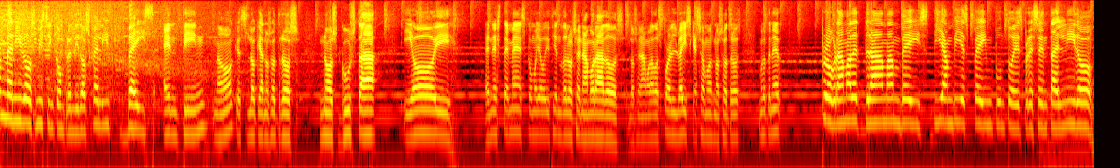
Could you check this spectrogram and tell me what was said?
Bienvenidos mis incomprendidos, feliz Base Teen, ¿no? Que es lo que a nosotros nos gusta. Y hoy, en este mes, como llevo diciendo, de los enamorados, los enamorados por el Base que somos nosotros, vamos a tener programa de Drama and Bass. DMBSpain.es presenta El Nido.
